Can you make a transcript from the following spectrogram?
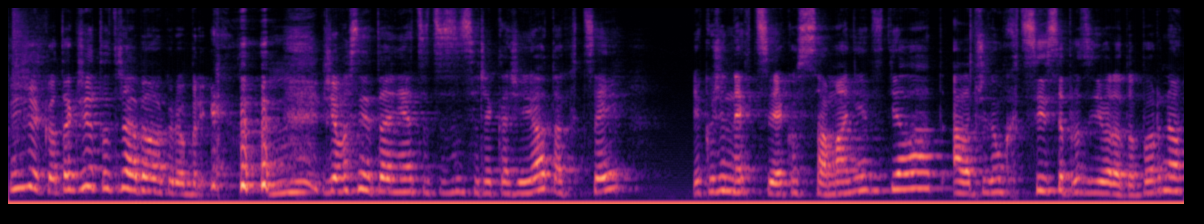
víš, jako, takže to třeba bylo jako dobrý. že vlastně to je něco, co jsem si řekla, že jo, to chci, jakože nechci jako sama nic dělat, ale přitom chci se prostě dívat na to porno,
